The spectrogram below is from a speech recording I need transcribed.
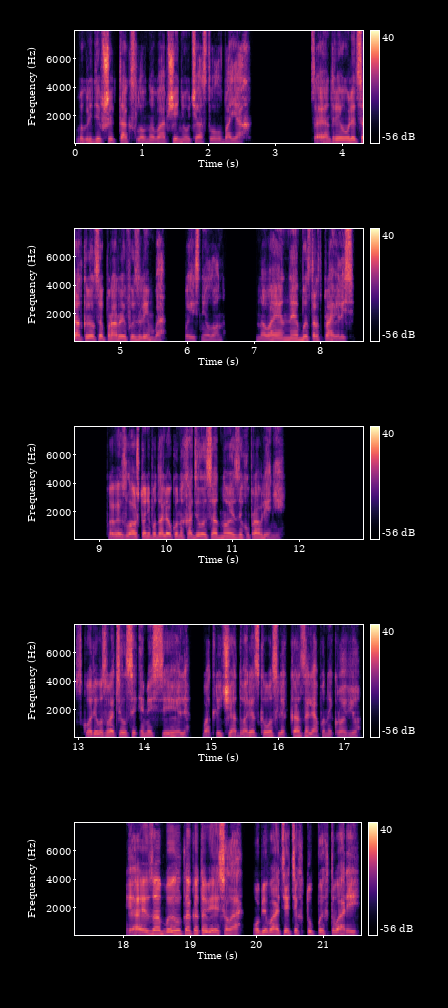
выглядевший так, словно вообще не участвовал в боях. «В центре улицы открылся прорыв из лимба», — пояснил он. «Но военные быстро справились. Повезло, что неподалеку находилось одно из их управлений. Вскоре возвратился Эмессиэль, в отличие от дворецкого, слегка заляпанной кровью. «Я и забыл, как это весело — убивать этих тупых тварей»,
